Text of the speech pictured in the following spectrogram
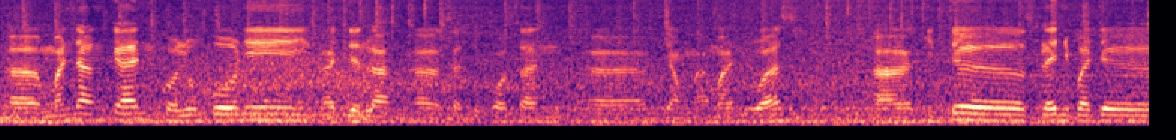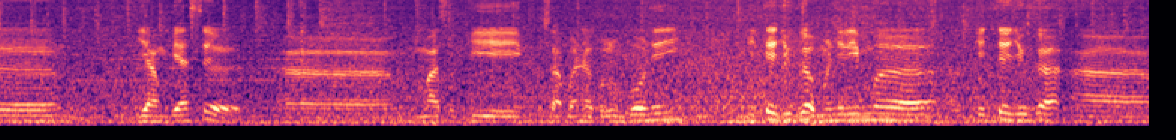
Uh, memandangkan Kuala Lumpur ni adalah uh, satu kawasan uh, yang amat luas. Uh, kita selain daripada yang biasa uh, memasuki pusat bandar Kuala Lumpur ni kita juga menerima kita juga uh,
